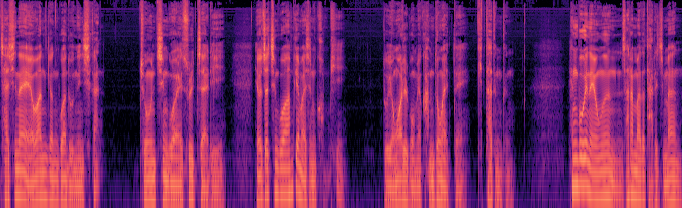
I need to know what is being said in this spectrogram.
자신의 애완견과 노는 시간, 좋은 친구와의 술자리, 여자친구와 함께 마시는 커피, 또 영화를 보며 감동할 때 기타 등등. 행복의 내용은 사람마다 다르지만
